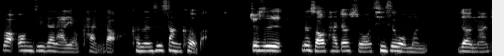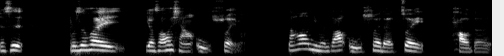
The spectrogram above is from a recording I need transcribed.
不知道忘记在哪里有看到，可能是上课吧。就是那时候他就说，其实我们人啊，就是不是会有时候会想要午睡嘛。然后你们知道午睡的最好的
